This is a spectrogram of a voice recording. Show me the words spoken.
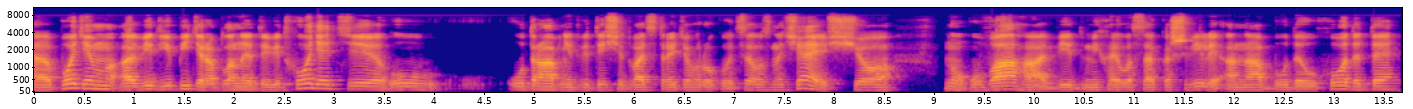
Е, Потім е, від Юпітера планети відходять у, у травні 2023 року. І це означає, що ну, увага від Міхайла Саакашвілі вона буде уходити.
